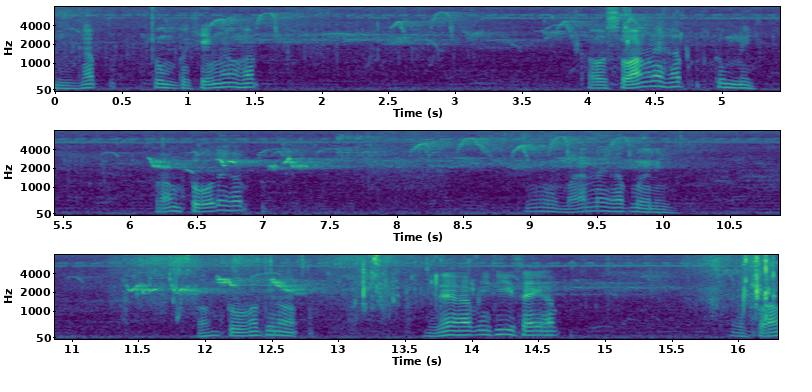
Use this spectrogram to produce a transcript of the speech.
นี่ครับ ตุ่มไปเข็งเขาครับ เขาสวงเลยครับ ตุ่มนี่สวงโตเลยครับโอ้มันเลยครับมือนี่สวงโตครับพี่น้องนี่เลยครับวิธีใส่ครับ เขาสวง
